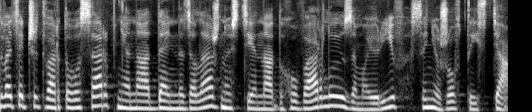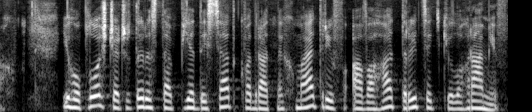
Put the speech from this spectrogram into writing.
24 серпня на День Незалежності над Говерлою замайорів синьо-жовтий стяг. Його площа 450 квадратних метрів, а вага 30 кілограмів.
